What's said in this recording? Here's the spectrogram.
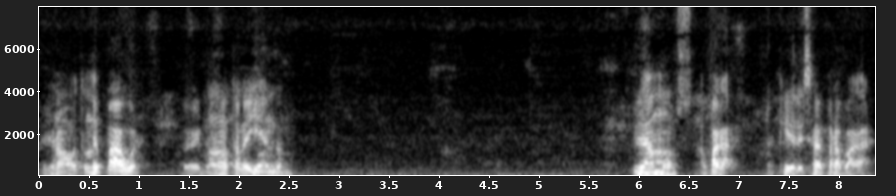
Presionamos el botón de power, pues no nos está leyendo. Le damos apagar. Aquí deslizar para apagar.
